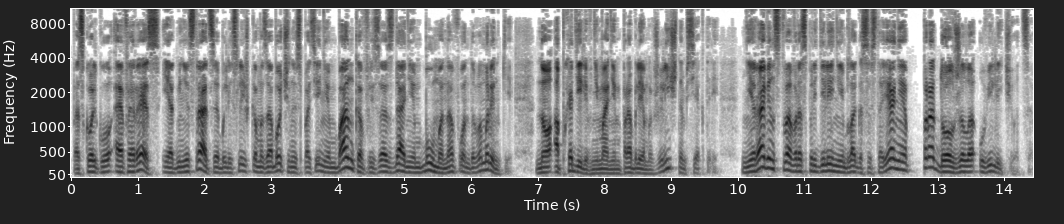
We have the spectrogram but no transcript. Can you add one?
Поскольку ФРС и администрация были слишком озабочены спасением банков и созданием бума на фондовом рынке, но обходили вниманием проблемы в жилищном секторе, неравенство в распределении благосостояния продолжило увеличиваться.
